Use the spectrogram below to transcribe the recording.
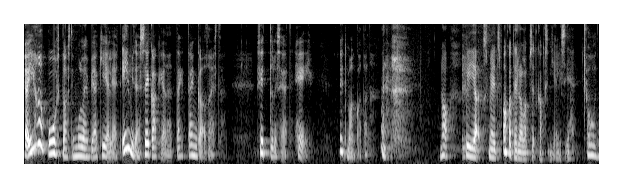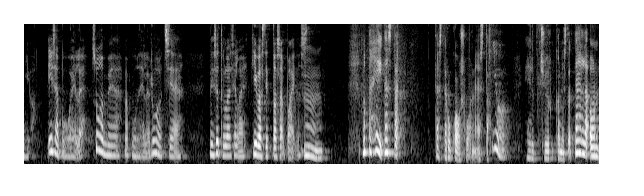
Ja ihan puhtaasti molempia kieliä, että ei mitään sekakieltä tai tämän kaltaista. Sitten tuli se, että hei, nyt mä oon kotona. No, Pia Smets, onko teillä lapset kaksikielisiä? On joo. Isä puhuu heille suomea ja mä puhun heille ruotsia. Ja, niin se tulee siellä kivasti tasapainossa. Mm. Mutta hei, tästä, tästä rukoushuoneesta. Joo. Täällä on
